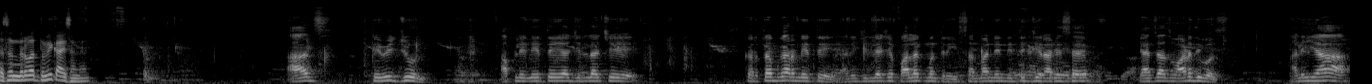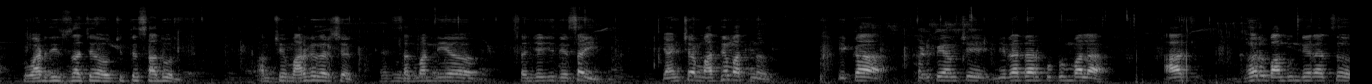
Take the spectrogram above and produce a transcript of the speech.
या संदर्भात तुम्ही काय सांगाल? आज तेवीस जून आपले नेते या जिल्ह्याचे कर्तबगार नेते आणि जिल्ह्याचे पालकमंत्री सन्मान्य नितीनजी राणेसाहेब यांचा आज वाढदिवस आणि या वाढदिवसाचे औचित्य साधून आमचे मार्गदर्शक सन्माननीय संजयजी देसाई यांच्या माध्यमातनं एका खडपे आमचे निराधार कुटुंबाला आज घर बांधून देण्याचं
